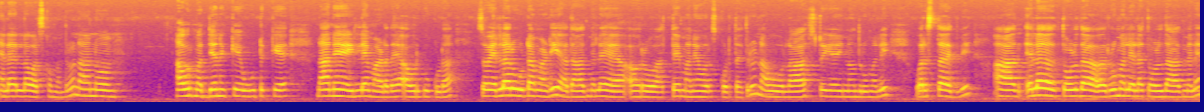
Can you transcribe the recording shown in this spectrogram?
ನೆಲ ಎಲ್ಲ ಒರೆಸ್ಕೊಂಬಂದರು ನಾನು ಅವ್ರ ಮಧ್ಯಾಹ್ನಕ್ಕೆ ಊಟಕ್ಕೆ ನಾನೇ ಇಲ್ಲೇ ಮಾಡಿದೆ, ಅವ್ರಿಗೂ ಕೂಡ. ಸೊ ಎಲ್ಲರೂ ಊಟ ಮಾಡಿ ಅದಾದಮೇಲೆ ಅವರು ಅತ್ತೆ ಮನೆ ಒರೆಸ್ಕೊಡ್ತಾಯಿದ್ರು ನಾವು ಲಾಸ್ಟಿಗೆ ಇನ್ನೊಂದು ರೂಮಲ್ಲಿ ಒರೆಸ್ತಾ ಇದ್ವಿ. ಎಲ್ಲ ತೊಳ್ದ ರೂಮಲ್ಲೆಲ್ಲ ತೊಳ್ದಾದ್ಮೇಲೆ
